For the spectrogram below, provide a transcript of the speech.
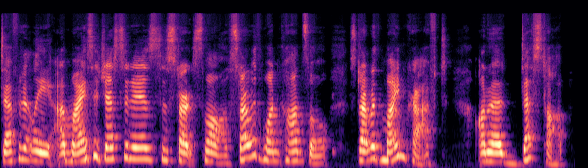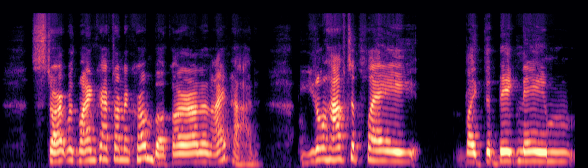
Definitely. Uh, my suggestion is to start small. Start with one console. Start with Minecraft on a desktop. Start with Minecraft on a Chromebook or on an iPad. You don't have to play like the big name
